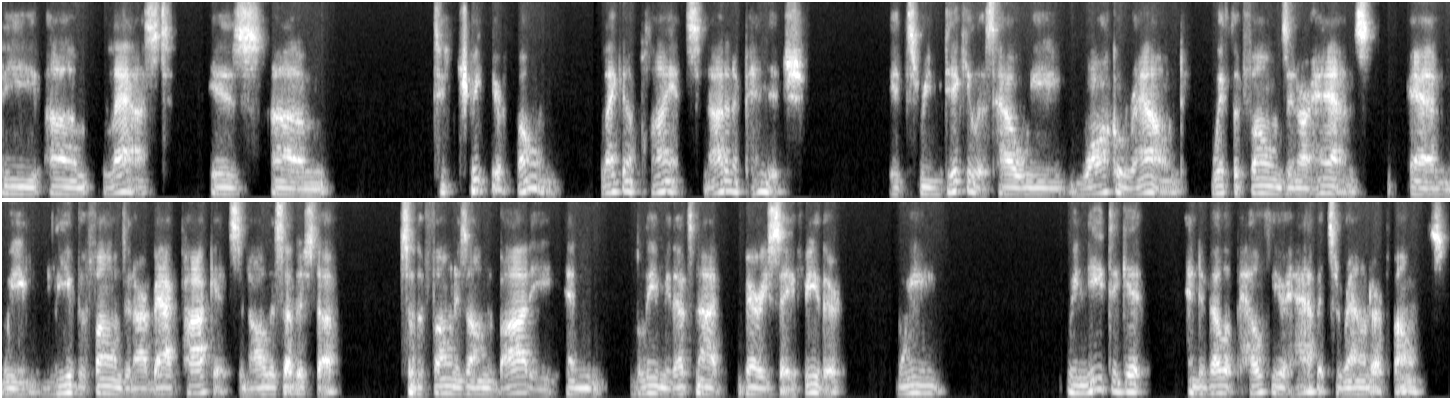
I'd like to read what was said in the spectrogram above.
The um, last is um, to treat your phone like an appliance, not an appendage. It's ridiculous how we walk around with the phones in our hands and we leave the phones in our back pockets and all this other stuff. So the phone is on the body. And believe me, that's not very safe either. We we need to get and develop healthier habits around our phones.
